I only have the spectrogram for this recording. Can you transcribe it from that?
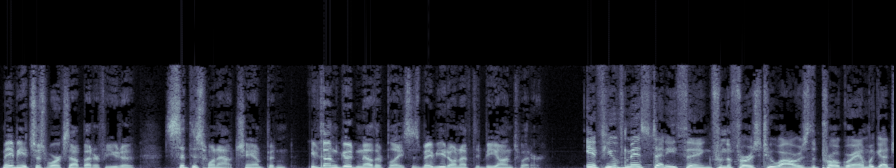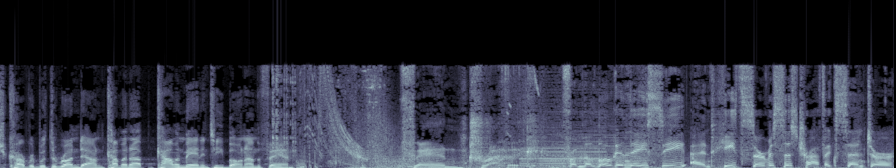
maybe it just works out better for you to sit this one out, champ. And you've done good in other places. Maybe you don't have to be on Twitter. If you've missed anything from the first two hours of the program, we got you covered with the rundown coming up. Common Man and T Bone on the fan. Fan traffic. From the Logan AC and Heat Services Traffic Center.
